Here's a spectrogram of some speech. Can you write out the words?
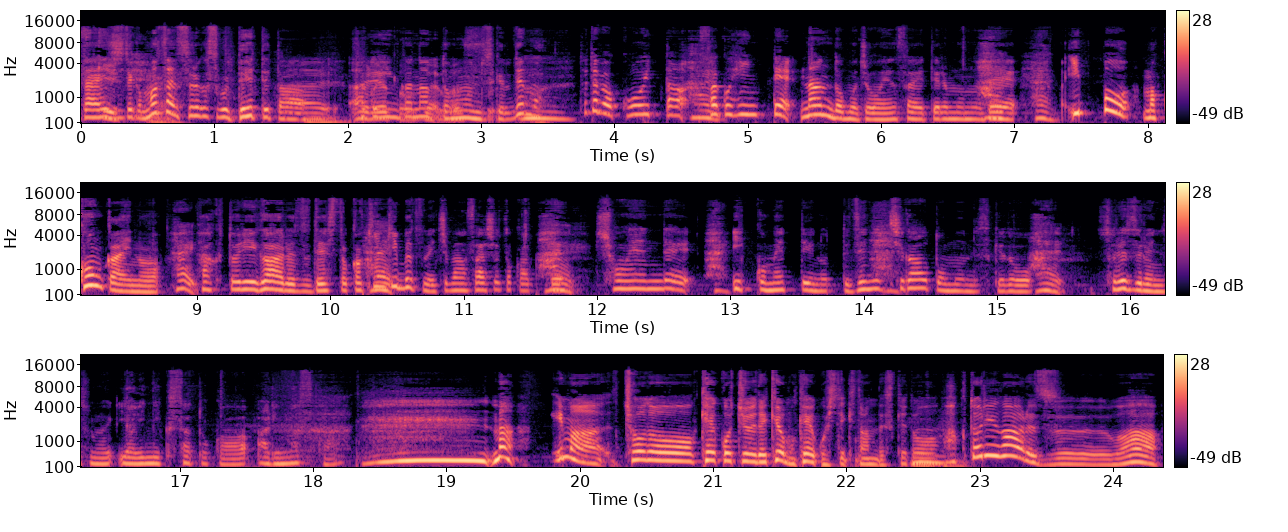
大事というか、まさにそれがすごい出てたはい。作品かなと思うんですけど、でも、例えばこういったはい。作品って何度も上演されてるもので、一方、まあ、今回のフはい。ァクトリーガールズですとか、はい。近畿物の一番最初とかって、はい。初演で1個目っていうのって全然違うと思うんですけど、はい。それぞれにそのやりにくさとかありますか？うーん。まあ、今、ちょうど稽古中で今日も稽古してきたんですけど、ファクトリーガールズは、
